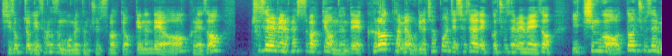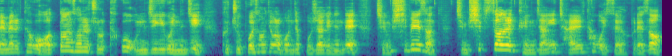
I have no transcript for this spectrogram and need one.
지속적인 상승 모멘텀 줄 수밖에 없겠는데요. 그래서 추세 매매를 할 수밖에 없는데 그렇다면 우리가 첫 번째 찾아야 될 것 추세 매매에서 이 친구가 어떤 추세 매매를 타고 어떤 선을 주로 타고 움직이고 있는지 그 주포의 성격을 먼저 보셔야겠는데 지금 11선, 지금 10선을 굉장히 잘 타고 있어요. 그래서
